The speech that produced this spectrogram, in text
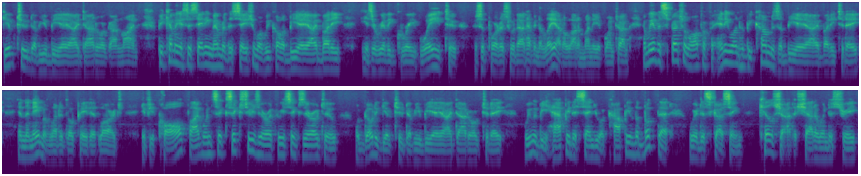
give to WBAI.org online. Becoming a sustaining member of the station, what we call a BAI buddy, is a really great way to, support us without having to lay out a lot of money at one time. And we have a special offer for anyone who becomes a BAI buddy today in the name of Leonard Lopate at large. If you call 516 620 3602 or go to give to WBAI.org today, we would be happy to send you a copy of the book that we're discussing, Killshot, a shadow industry,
